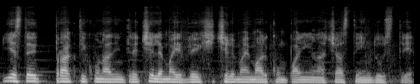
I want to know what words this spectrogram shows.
Este practic una dintre cele mai vechi și cele mai mari companii în această industrie.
